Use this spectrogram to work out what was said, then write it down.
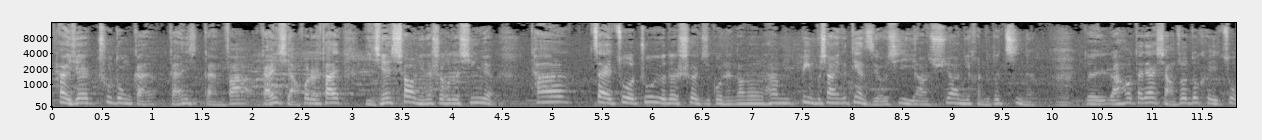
他有些触动感感感发感想，或者是他以前少年的时候的心愿，他。在做桌游的设计过程当中，他们并不像一个电子游戏一样需要你很多的技能，嗯，对，然后大家想做都可以做，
